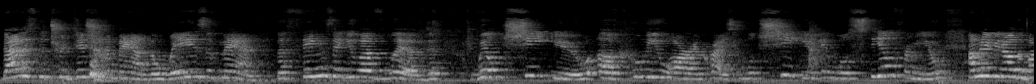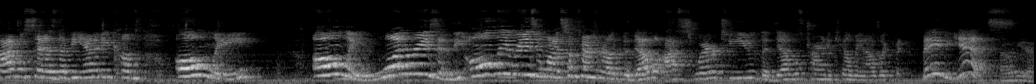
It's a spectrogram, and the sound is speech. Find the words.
That is the tradition of man, the ways of man, the things that you have lived will cheat you of who you are in Christ. It will cheat you, it will steal from you. How many of you know the Bible says that the enemy comes only, only one reason, the only reason why sometimes we're like, the devil, I swear to you, the devil's trying to kill me. And I was like, baby, yes. Oh, yeah.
